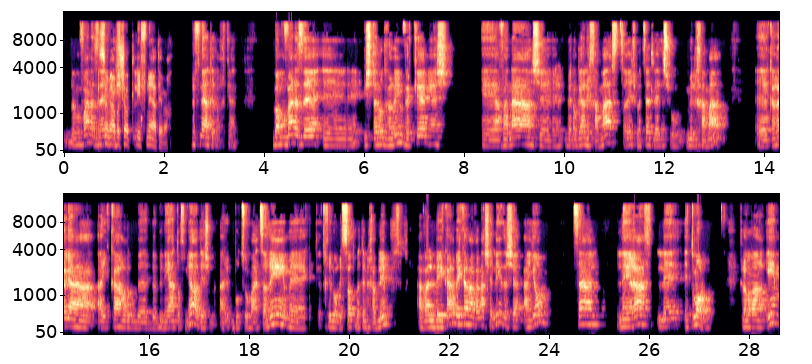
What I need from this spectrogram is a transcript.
במובן הזה... 24 יש... שעות לפני הטבח. לפני הטבח, כן. במובן הזה אה, השתנו דברים, וכן יש הבנה שבנוגע לחמאס צריך לצאת לאיזושהי מלחמה. כרגע העיקר עוד בבניית תוכניות, יש, בוצעו מעצרים, התחילו הריסות בתי מחבלים, אבל בעיקר בעיקר ההבנה שלי זה שהיום צה"ל נערך לאתמול. כלומר, אם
